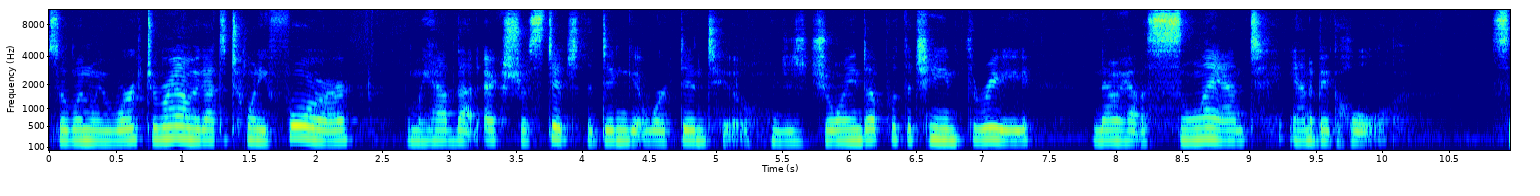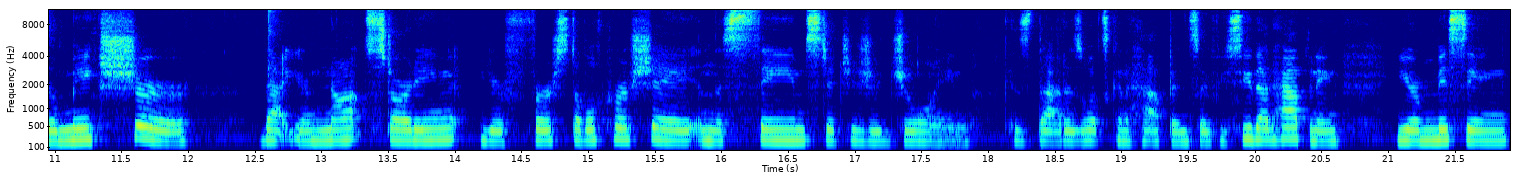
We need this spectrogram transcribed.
So when we worked around, we got to 24, and we have that extra stitch that didn't get worked into. We just joined up with the chain 3, now we have a slant and a big hole. So make sure that you're not starting your first double crochet in the same stitch as your join because that is what's going to happen. So if you see that happening, you're missing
